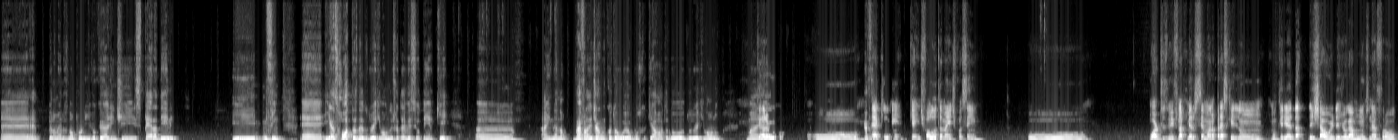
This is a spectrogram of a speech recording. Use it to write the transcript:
É, pelo menos não para o nível que a gente espera dele. E, enfim, é, e as rotas né, do Drake Long, deixa eu até ver se eu tenho aqui. Uh, ainda não. Vai falando, Thiago, enquanto eu, eu, busco aqui a rota do, do Drake Long. Mas... Cara, o... é aquilo que a gente falou também, tipo assim, o o Arthur Smith na primeira semana parece que ele não, não queria da, deixar o Reader jogar muito, né? Foram,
